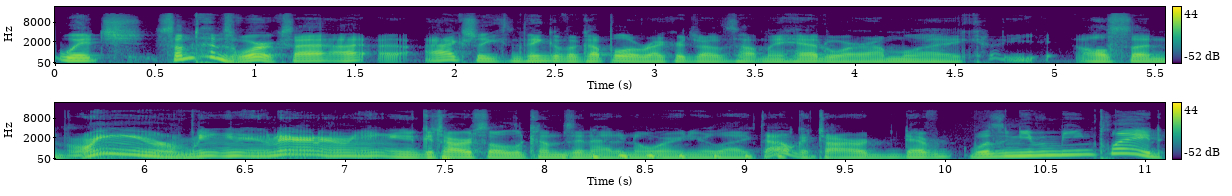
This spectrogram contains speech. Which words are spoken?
which sometimes works. I, I I actually can think of a couple of records off the top of my head where I'm like, all of a sudden, a guitar solo comes in out of nowhere, and you're like, that guitar never wasn't even being played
